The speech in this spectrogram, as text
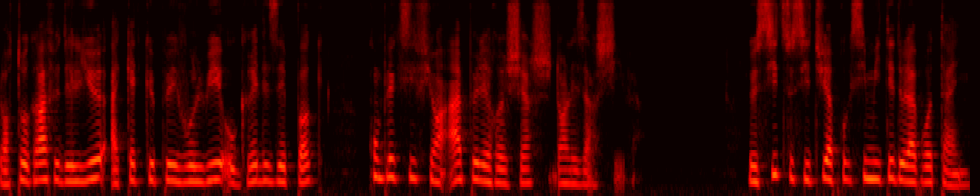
L'orthographe des lieux a quelque peu évolué au gré des époques complexifiant un peu les recherches dans les archives. Le site se situe à proximité de la Bretagne.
